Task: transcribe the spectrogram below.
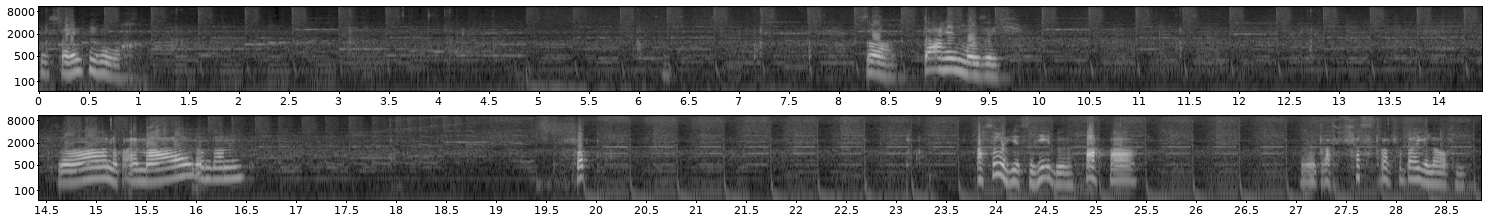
Muss da hinten hoch. So, dahin muss ich. So, noch einmal und dann... Hopp. Ach so, hier ist ein Hebel. Haha. fast dran vorbeigelaufen.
